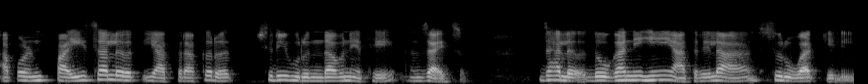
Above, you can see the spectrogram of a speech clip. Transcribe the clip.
आपण पायी चालत यात्रा करत श्री वृंदावन येथे जायचं. झालं. दोघांनीही यात्रेला सुरुवात केली.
